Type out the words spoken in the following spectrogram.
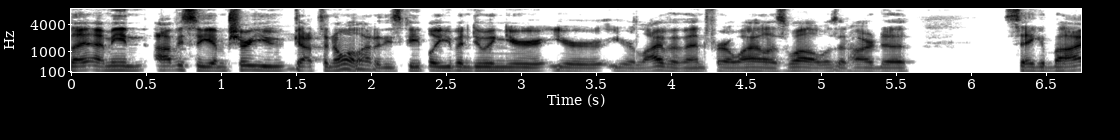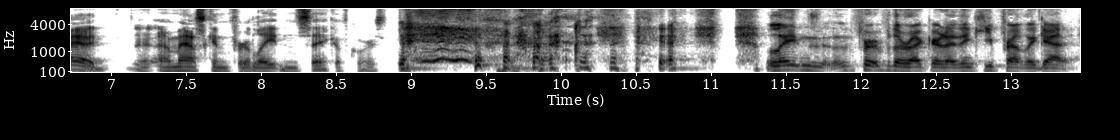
I mean obviously i'm sure you got to know a lot of these people. You've been doing your your your live event for a while as well. Was it hard to say goodbye. I, am asking for leighton's sake of course. Leighton for, for, the record i think he probably got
